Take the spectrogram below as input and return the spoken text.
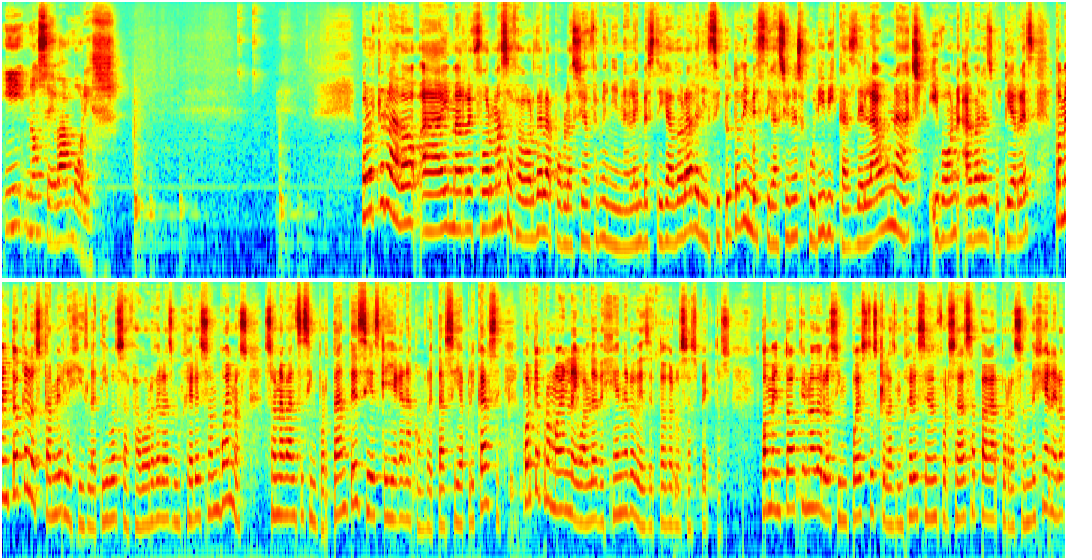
y no se va a morir. Por otro lado, hay más reformas a favor de la población femenina. La investigadora del Instituto de Investigaciones Jurídicas de la UNACH, Ivonne Álvarez Gutiérrez, comentó que los cambios legislativos a favor de las mujeres son buenos, son avances importantes si es que llegan a concretarse y aplicarse, porque promueven la igualdad de género desde todos los aspectos. Comentó que uno de los impuestos que las mujeres se ven forzadas a pagar por razón de género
